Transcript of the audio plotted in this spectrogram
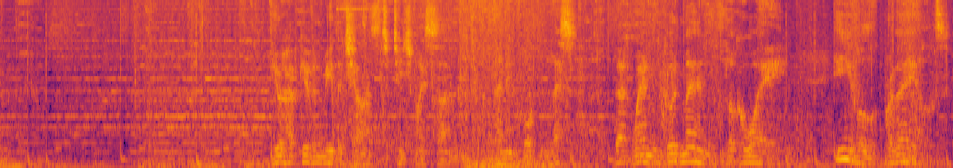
You have given me the chance to teach my son an important lesson. That when good men look away, evil prevails.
